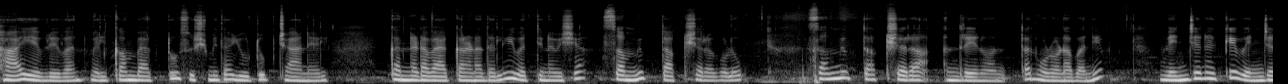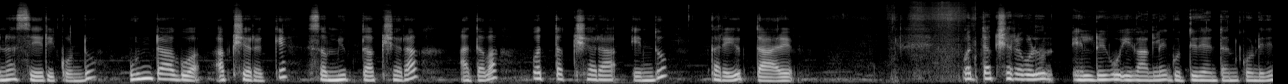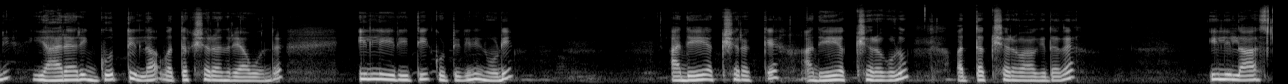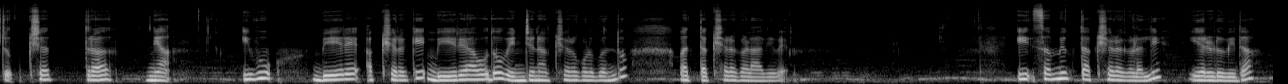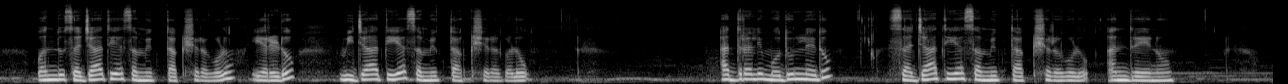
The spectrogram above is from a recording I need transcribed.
Hi everyone welcome back to Sushmita YouTube channel Kannada ವ್ಯಾಕರಣದಲ್ಲಿ ಇವತ್ತಿನ ವಿಷಯ ಸಂಯುಕ್ತಾಕ್ಷರಗಳು. ಸಂಯುಕ್ತಾಕ್ಷರ ಅಂದ್ರೇನು ಅಂತ ನೋಡೋಣ ಬನ್ನಿ. ವ್ಯಂಜನಕ್ಕೆ ವ್ಯಂಜನ ಸೇರಿಕೊಂಡು ಉಂಟಾಗುವ ಅಕ್ಷರಕ್ಕೆ ಸಂಯುಕ್ತಾಕ್ಷರ ಅಥವಾ ಒತ್ತಕ್ಷರ ಎಂದು ಕರೆಯುತ್ತಾರೆ. ಒತ್ತಕ್ಷರಗಳು ಎಲ್ರಿಗೂ ಈಗಾಗಲೇ ಗೊತ್ತಿದೆ ಅಂತ ಅಂದ್ಕೊಂಡಿದ್ದೀನಿ ಯಾರ್ಯಾರಿಗೆ ಗೊತ್ತಿಲ್ಲ ಒತ್ತಕ್ಷರ ಅಂದರೆ ಯಾವುವು ಅಂದರೆ ಇಲ್ಲಿ ಈ ರೀತಿ ಕೊಟ್ಟಿದ್ದೀನಿ ನೋಡಿ. ಅದೇ ಅಕ್ಷರಕ್ಕೆ ಅದೇ ಅಕ್ಷರಗಳು ಒತ್ತಕ್ಷರವಾಗಿದ್ದಾವೆ ಇಲ್ಲಿ ಲಾಸ್ಟ್ ಕ್ಷತ್ರಜ್ಞ. ಇವು ಬೇರೆ ಅಕ್ಷರಕ್ಕೆ ಬೇರೆ ಯಾವುದೋ ವ್ಯಂಜನ ಅಕ್ಷರಗಳು ಬಂದು ಒತ್ತಕ್ಷರಗಳಾಗಿವೆ ಈ ಸಂಯುಕ್ತ ಅಕ್ಷರಗಳಲ್ಲಿ ಎರಡು ವಿಧ. ಒಂದು ಸಜಾತಿಯ ಸಂಯುಕ್ತ ಅಕ್ಷರಗಳು, ಎರಡು ವಿಜಾತಿಯ ಸಂಯುಕ್ತಾಕ್ಷರಗಳು ಅದರಲ್ಲಿ ಮೊದಲನೇದು ಸಜಾತಿಯ ಸಂಯುಕ್ತಾಕ್ಷರಗಳು ಅಂದ್ರೇನು?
